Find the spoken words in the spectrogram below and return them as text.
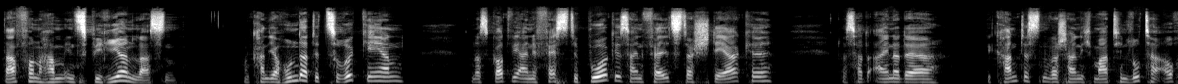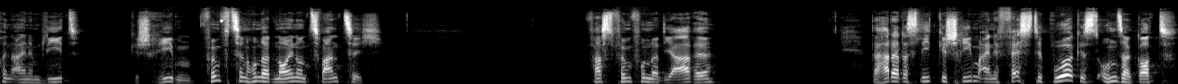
davon haben inspirieren lassen. Man kann Jahrhunderte zurückgehen und dass Gott wie eine feste Burg ist, ein Fels der Stärke. Das hat einer der bekanntesten, wahrscheinlich Martin Luther, auch in einem Lied geschrieben. 1529, fast 500 Jahre. Da hat er das Lied geschrieben, eine feste Burg ist unser Gott.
